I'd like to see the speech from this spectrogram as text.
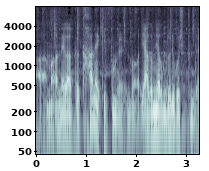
아, 뭐 내가 그 칸의 기쁨을 뭐 야금야금 누리고 싶은데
